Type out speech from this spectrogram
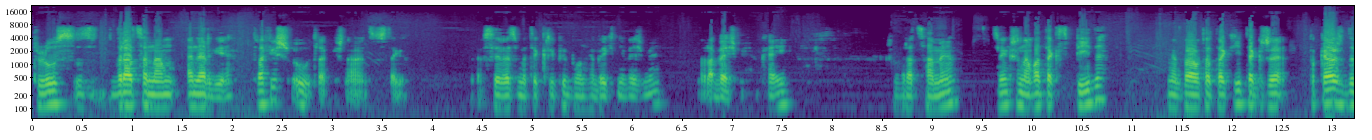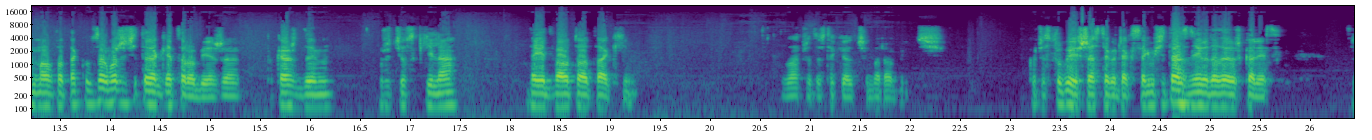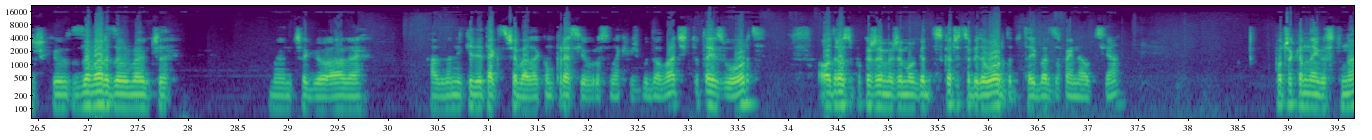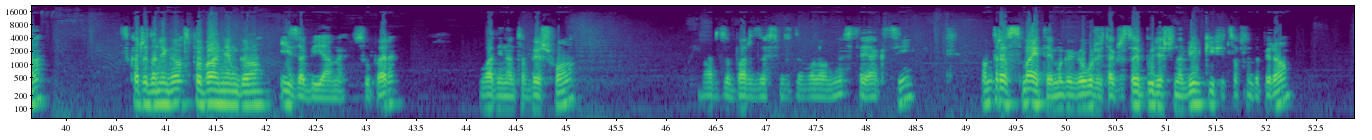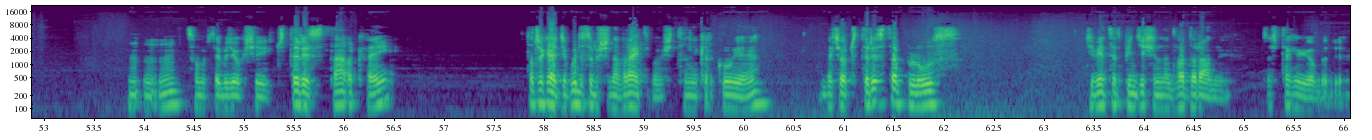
Plus zwraca nam energię. Trafisz? U, trafisz, ale co z tego. Ja sobie wezmę te creepy, bo on chyba ich nie weźmie. Dobra, weźmie, okej. Wracamy. Zwiększa nam attack speed na dwa autoataki, także po każdym autoataku, zauważycie to jak ja to robię, że po każdym użyciu skilla daje dwa autoataki. Zawsze coś takiego trzeba robić. Kurczę, spróbuję jeszcze raz tego Jacksa. Jak mi się teraz z niego da, to już koniec. Troszkę za bardzo męczę. Męczę go, ale... Ale no niekiedy tak trzeba, taką presję po prostu na kimś budować. Tutaj jest Ward. Od razu pokażemy, że mogę skoczyć sobie do Warda. Tutaj bardzo fajna opcja. Poczekam na jego stuna. Skoczę do niego, spowalniam go i zabijamy. Super. Ładnie nam to wyszło. Bardzo, bardzo jestem zadowolony z tej akcji. Mam teraz smite, mogę go użyć, także sobie pójdę jeszcze na wilki i się cofnę dopiero. Mm, mm, mm. Co my tutaj będziemy chcieli? 400, ok. To czekajcie, pójdę sobie jeszcze na wright, bo mi się to nie kalkuluje. Będę chciał 400 plus 950 na dwa do rany. Coś takiego będzie.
